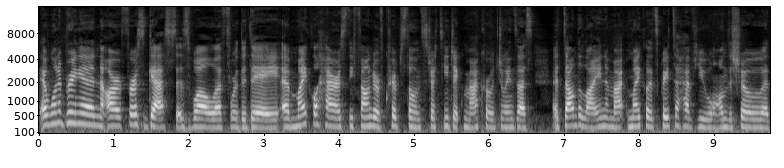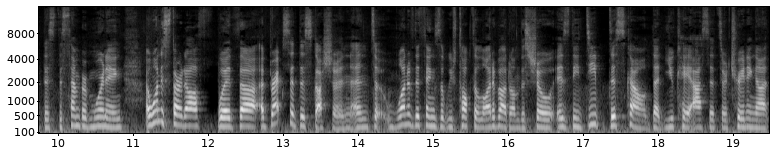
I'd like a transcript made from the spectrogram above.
I want to bring in our first guest as well uh, for the day. Uh, Michael Harris, the founder of Cribstone Strategic Macro, joins us uh, down the line. And Ma- Michael, it's great to have you on the show this December morning. I want to start off with uh, a Brexit discussion. And one of the things that we've talked a lot about on this show is the deep discount that UK assets are trading at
